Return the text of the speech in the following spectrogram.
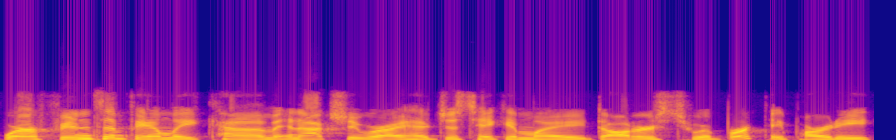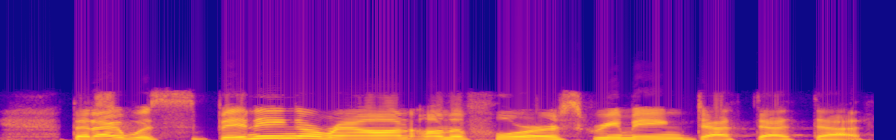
where friends and family come, and actually where I had just taken my daughters to a birthday party, that I was spinning around on the floor screaming, Death, death, death.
